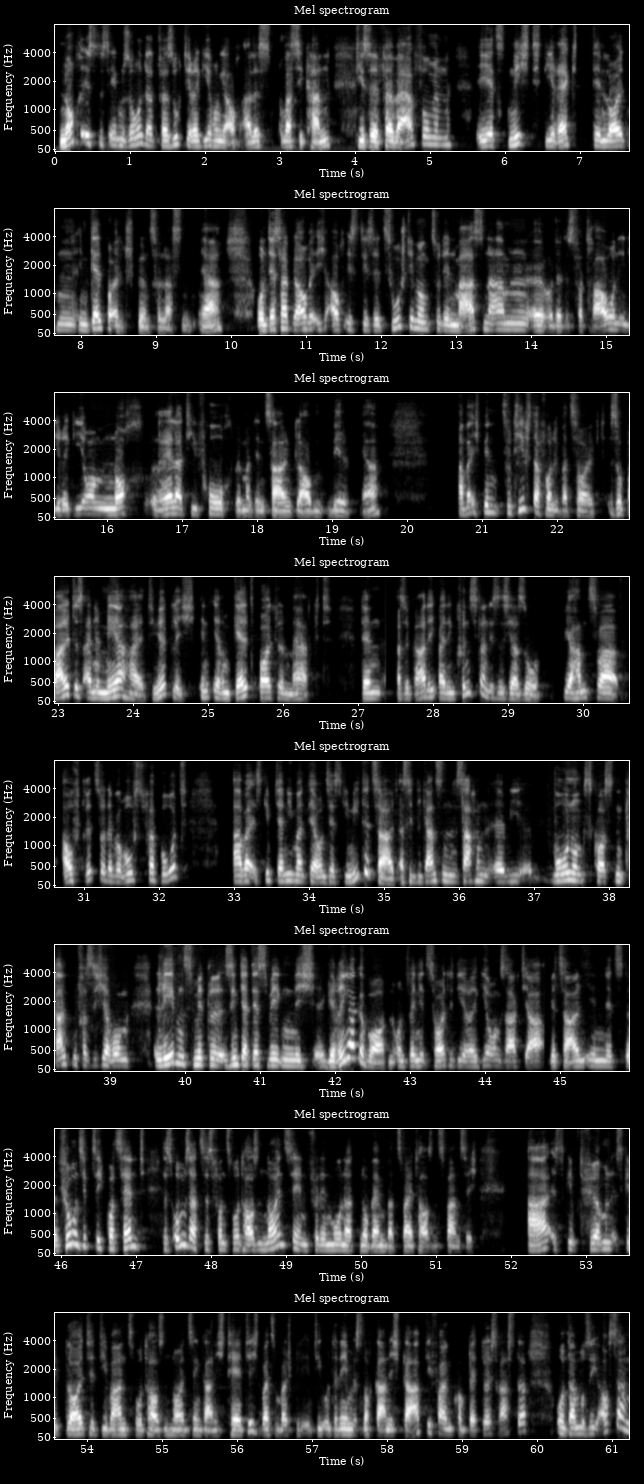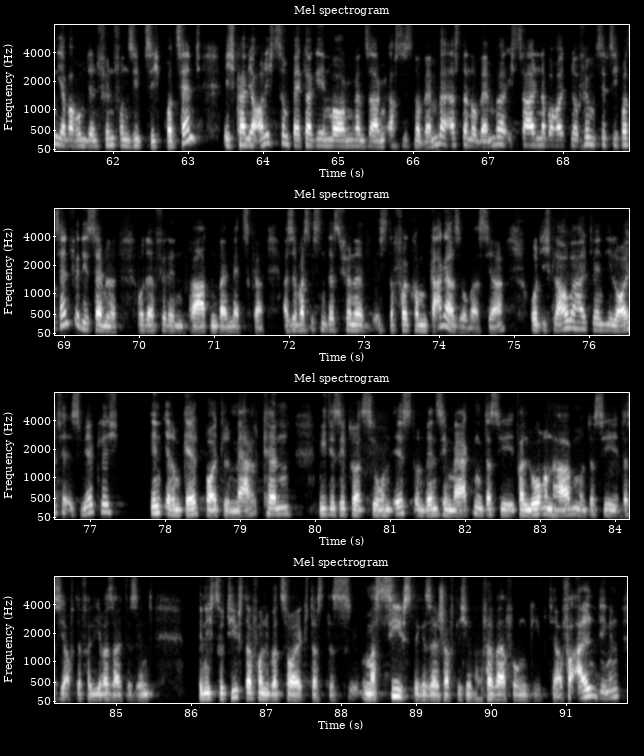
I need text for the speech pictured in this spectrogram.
Noch ist es eben so, und da versucht die Regierung ja auch alles, was sie kann, diese Verwerfungen jetzt nicht direkt den Leuten im Geldbeutel spüren zu lassen. Ja, und deshalb glaube ich auch, ist diese Zustimmung zu den Maßnahmen äh, oder das Vertrauen in die Regierung noch relativ hoch, wenn man den Zahlen glauben will. Ja, aber ich bin zutiefst davon überzeugt, sobald es eine Mehrheit wirklich in ihrem Geldbeutel merkt, denn also gerade bei den Künstlern ist es ja so, wir haben zwar Auftritts- oder Berufsverbot, aber es gibt ja niemand, der uns jetzt die Miete zahlt. Also die ganzen Sachen äh, wie äh, Wohnungskosten, Krankenversicherung, Lebensmittel sind ja deswegen nicht äh, geringer geworden. Und wenn jetzt heute die Regierung sagt, ja, wir zahlen Ihnen jetzt 75 äh, Prozent des Umsatzes von 2019 für den Monat November 2020, A, es gibt Firmen, es gibt Leute, die waren 2019 gar nicht tätig, weil zum Beispiel die Unternehmen es noch gar nicht gab, die fallen komplett durchs Raster. Und da muss ich auch sagen, ja, warum denn 75 Prozent? Ich kann ja auch nicht zum Bäcker gehen morgen und sagen, ach, es ist November, 1. November, ich zahle aber heute nur 75 Prozent für die Semmel oder für den Braten beim Metzger. Also was ist denn das für eine, ist doch vollkommen gaga sowas, ja? Und ich glaube halt, wenn die Leute es wirklich in ihrem Geldbeutel merken, wie die Situation ist. Und wenn sie merken, dass sie verloren haben und dass sie, dass sie auf der Verliererseite sind, bin ich zutiefst davon überzeugt, dass das massivste gesellschaftliche Verwerfungen gibt. Ja, vor allen Dingen,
